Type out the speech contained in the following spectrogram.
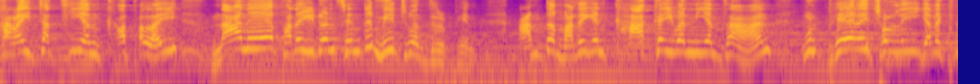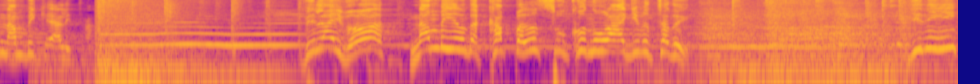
தரை சத்தி என் கப்பலை நானே படையுடன் சென்று மீட்டு வந்திருப்பேன். அந்த மலையன் காக்கை வன்னியன் தான் உன் பேரை சொல்லி எனக்கு நம்பிக்கை அளித்தான். விளைவு நம்பியிருந்த கப்பல் சுக்கு நூறாகிவிட்டது இனி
